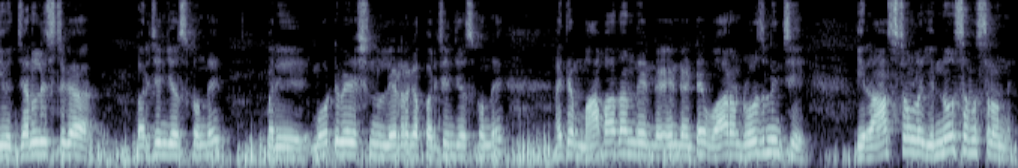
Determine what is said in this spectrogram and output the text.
ఈ జర్నలిస్ట్గా పరిచయం చేసుకుంది. మరి మోటివేషన్ లీడర్గా పరిచయం చేసుకుంది. అయితే మా బాధ అంది ఏంటంటే వారం రోజుల నుంచి ఈ రాష్ట్రంలో ఎన్నో సమస్యలు ఉన్నాయి.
